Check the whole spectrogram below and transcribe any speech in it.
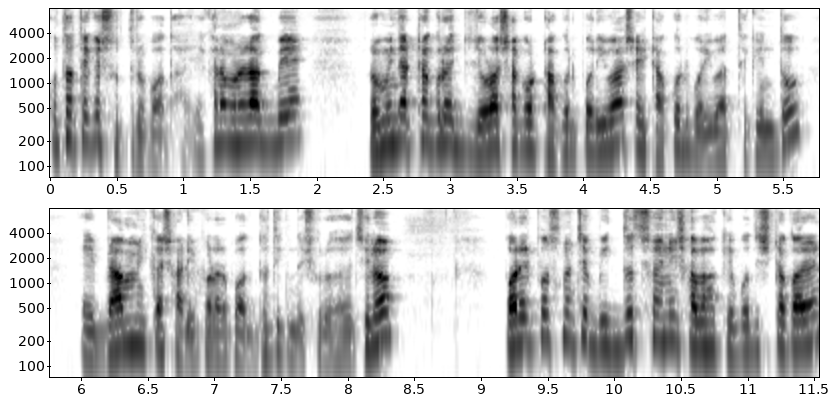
কোথা থেকে সূত্রপাত হয়? এখানে মনে রাখবে, রবীন্দ্রনাথ ঠাকুরের জোড়াসাগর ঠাকুর পরিবার, সেই ঠাকুর পরিবার থেকে কিন্তু এই ব্রাহ্মিকা শাড়ি পরার পদ্ধতি কিন্তু শুরু হয়েছিল। পরের প্রশ্ন হচ্ছে, বিদ্যুৎ সৈনী সভাকে প্রতিষ্ঠা করেন?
